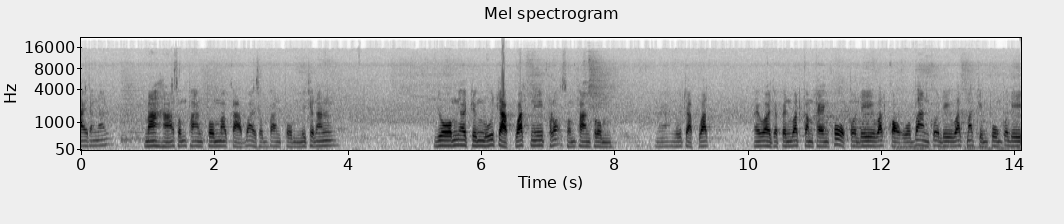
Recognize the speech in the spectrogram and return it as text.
ลๆทั้งนั้น มาหาสมภารพรมมากราบไหว้สมภารพรมมิฉะนั้น โยมเนี่ยจึงรู้จักวัดนี้ เพราะสมภารพรมนะรู้จักวัด ไม่ว่าจะเป็นวัดกำแพงโคกก็ดี วัดเกาะหัวบ้านก็ดีวัดมัดฉิมพุงก็ดี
